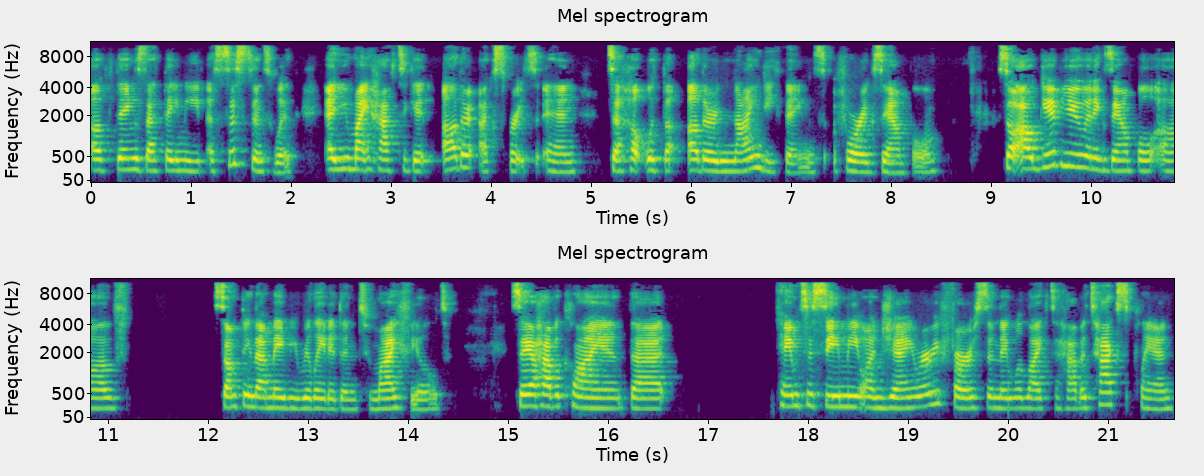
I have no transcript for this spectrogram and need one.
of things that they need assistance with. And you might have to get other experts in to help with the other 90 things, for example. So I'll give you an example of something that may be related into my field. Say I have a client that came to see me on January 1st and they would like to have a tax plan.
